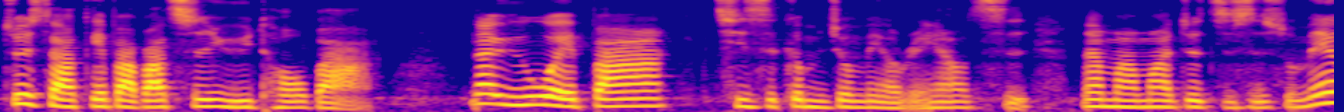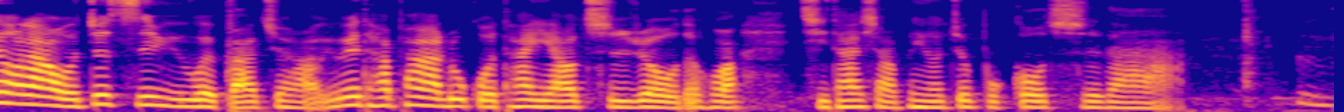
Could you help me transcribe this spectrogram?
最少给爸爸吃鱼头吧。那鱼尾巴其实根本就没有人要吃，那妈妈就只是说没有啦，我就吃鱼尾巴就好，因为她怕如果她也要吃肉的话，其他小朋友就不够吃啦。嗯，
